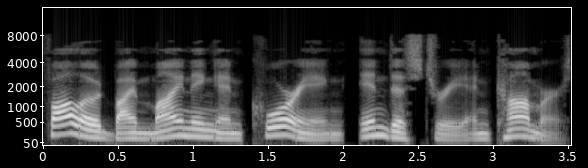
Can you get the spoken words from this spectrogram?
followed by mining and quarrying, industry and commerce.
